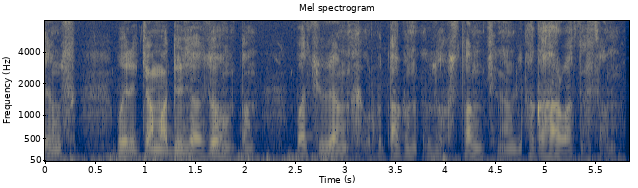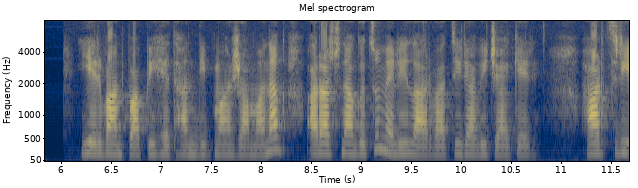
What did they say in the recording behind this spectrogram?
Դեմս վերը կամա դիզա զոհն տան բացյուրանք ուրկտակն Զոստան չնամ հակահարված են ստանում։ Երվանդ Պապի հետ հանդիպման ժամանակ առաջնագծում էլի լարված իրավիճակ էր։ Հարցրի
